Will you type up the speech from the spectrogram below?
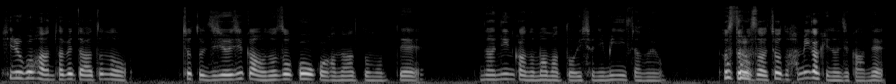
昼ご飯食べた後のちょっと自由時間を覗こうかなと思って何人かのママと一緒に見に行ったのよ。そしたらさちょっと歯磨きの時間で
